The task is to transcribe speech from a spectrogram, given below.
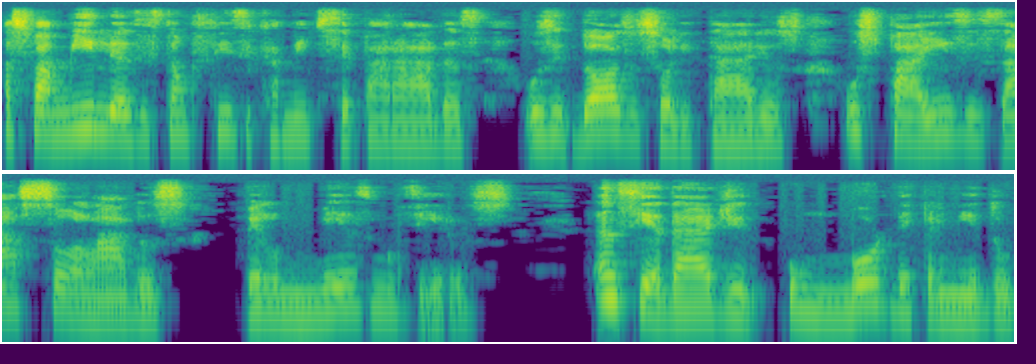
as famílias estão fisicamente separadas, os idosos solitários, os países assolados pelo mesmo vírus. Ansiedade humor deprimido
